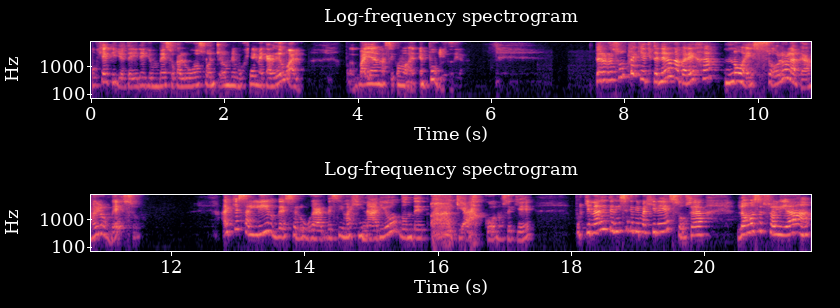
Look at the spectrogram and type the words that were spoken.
Mujer, que yo te diré que un beso calugoso entre hombre y mujer me carga igual. Vayan así como en, público, digamos. Pero resulta que tener una pareja no es solo la cama y los besos. Hay que salir de ese lugar, de ese imaginario donde, ay, qué asco, no sé qué, porque nadie te dice que te imagine eso. O sea, la homosexualidad,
